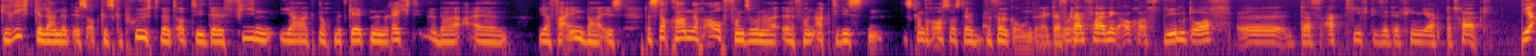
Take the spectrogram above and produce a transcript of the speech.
Gericht gelandet ist, ob das geprüft wird, ob die Delfinjagd noch mit geltendem Recht über äh, ja vereinbar ist, das doch kam doch auch von so einer äh, von Aktivisten. Das kam doch auch aus der Bevölkerung direkt. Das oder? kam vor allen Dingen auch aus dem Dorf, äh, das aktiv diese Delfinjagd betreibt. Ja,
